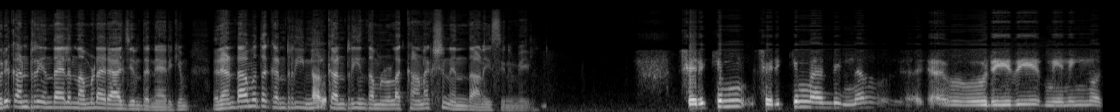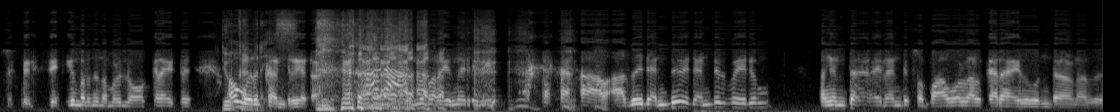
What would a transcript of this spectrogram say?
ഒരു കൺട്രി എന്തായാലും നമ്മുടെ രാജ്യം തന്നെയായിരിക്കും. രണ്ടാമത്തെ കൺട്രിയും ഈ കൺട്രിയും തമ്മിലുള്ള കണക്ഷൻ എന്താണ് ഈ സിനിമയിൽ? ശരിക്കും ശരിക്കും അതിന്റെ ഇന്നർ രീതി മീനിങ് എന്ന് വെച്ചാൽ ശരിക്കും പറഞ്ഞ നമ്മൾ ലോക്കലായിട്ട് ആ ഒരു കൺട്രി കേട്ടോ. എന്ന് പറയുന്ന രീതി. അത് രണ്ട് രണ്ട് പേരും അങ്ങനത്തെ രണ്ട് സ്വഭാവമുള്ള ആൾക്കാരായതുകൊണ്ടാണ് അത്.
